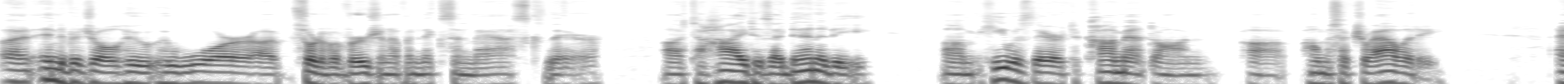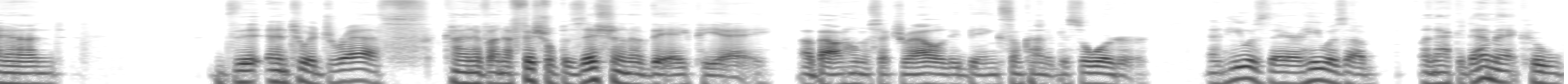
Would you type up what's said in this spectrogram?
a, an individual who, who wore a, sort of a version of a Nixon mask there uh, to hide his identity. Um, he was there to comment on uh, homosexuality. And the, and to address kind of an official position of the APA about homosexuality being some kind of disorder. And he was there. He was a an academic who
